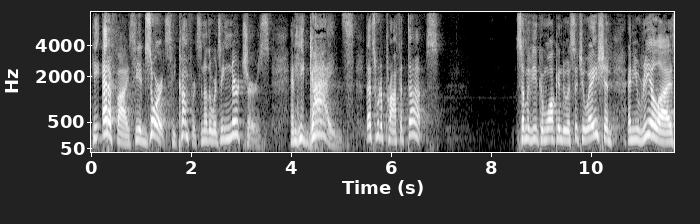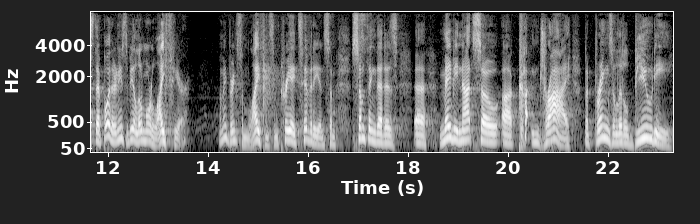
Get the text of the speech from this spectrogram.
He edifies, he exhorts, he comforts. In other words, he nurtures and he guides. That's what a prophet does. Some of you can walk into a situation and you realize that, boy, there needs to be a little more life here. Let me bring some life and some creativity and some, something that is uh, maybe not so uh, cut and dry, but brings a little beauty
